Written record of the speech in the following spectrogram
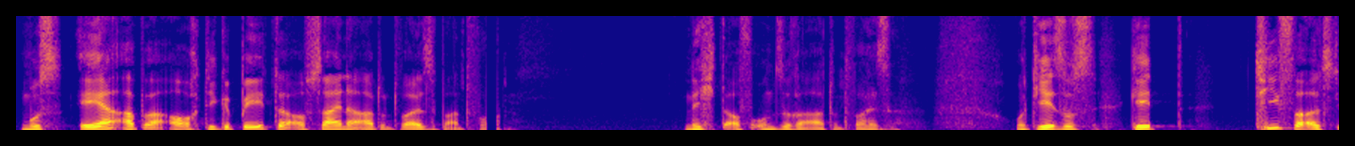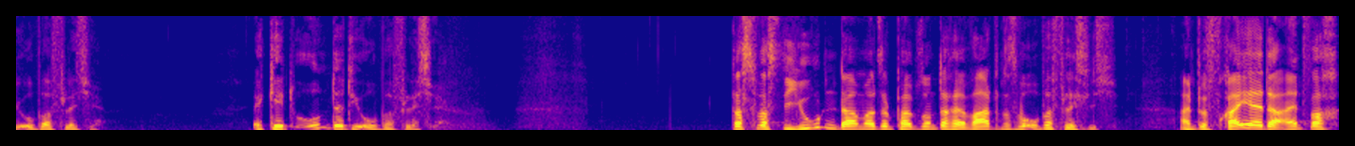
muss er aber auch die Gebete auf seine Art und Weise beantworten, nicht auf unsere Art und Weise. Und Jesus geht tiefer als die Oberfläche. Er geht unter die Oberfläche. Das, was die Juden damals am Palmsonntag erwartet, das war oberflächlich. Ein Befreier, der einfach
